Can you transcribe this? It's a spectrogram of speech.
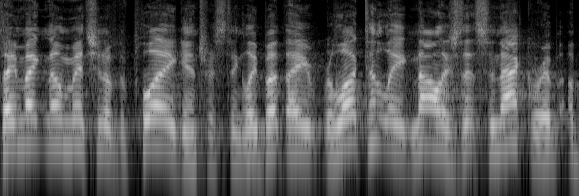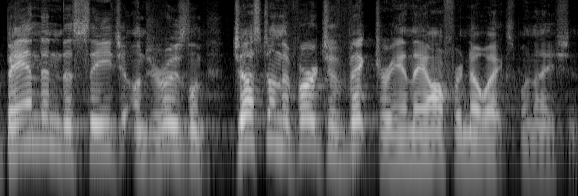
They make no mention of the plague, interestingly, but they reluctantly acknowledge that Sennacherib abandoned the siege on Jerusalem just on the verge of victory, and they offer no explanation.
